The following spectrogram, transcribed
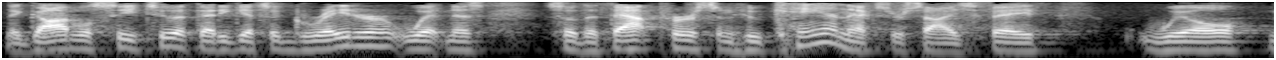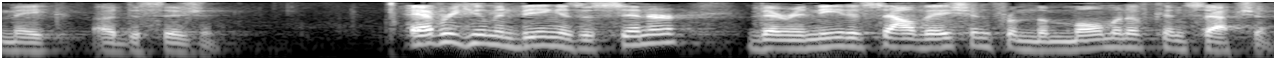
That God will see to it that he gets a greater witness so that that person who can exercise faith will make a decision. Every human being is a sinner. They're in need of salvation from the moment of conception.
